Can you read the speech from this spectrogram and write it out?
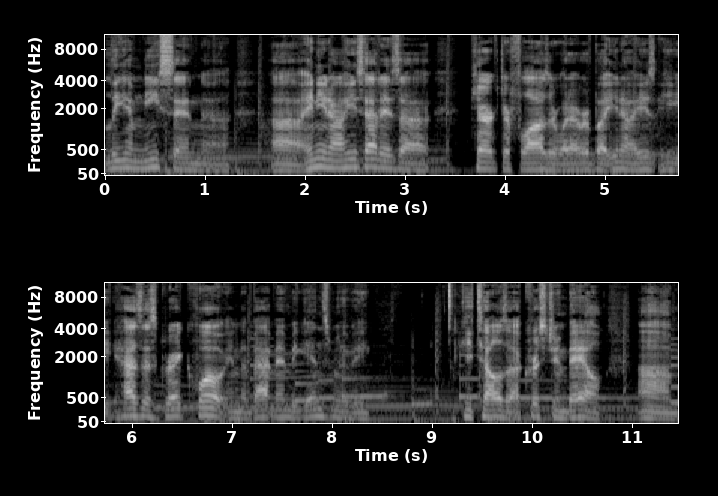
Liam Neeson, uh, uh, and you know he's had his uh, character flaws or whatever, but you know he's he has this great quote in the Batman Begins movie. He tells uh, Christian Bale, um,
